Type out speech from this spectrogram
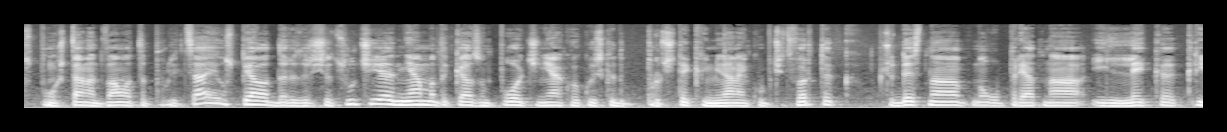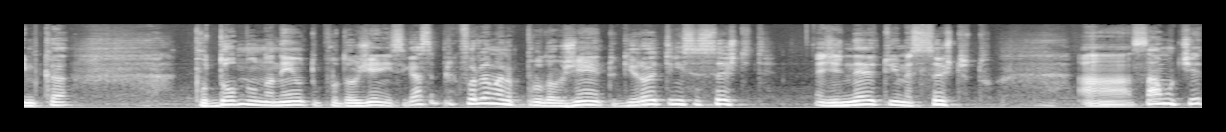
с помощта на двамата полицаи успяват да разрешат случая. Няма да казвам повече някой, ако иска да прочете криминален клуб четвъртък. Чудесна, много приятна и лека кримка. Подобно на нейното продължение. Сега се прехвърляме на продължението. Героите ни са същите. Ежедневието им е същото. А, само, че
